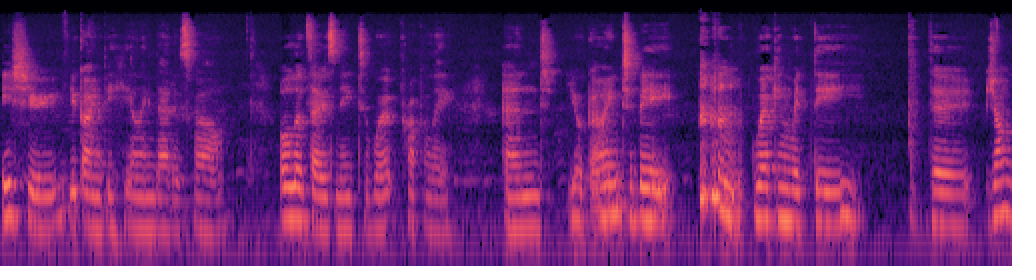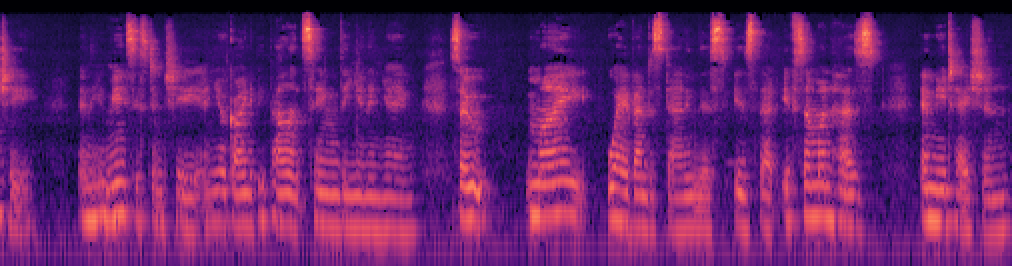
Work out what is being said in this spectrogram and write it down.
issue, you're going to be healing that as well. All of those need to work properly, and you're going to be working with the the zhong qi and the immune system qi, and you're going to be balancing the yin and yang. So, my way of understanding this is that if someone has a mutation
